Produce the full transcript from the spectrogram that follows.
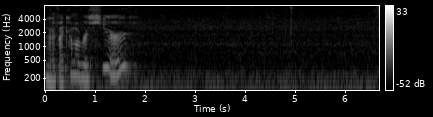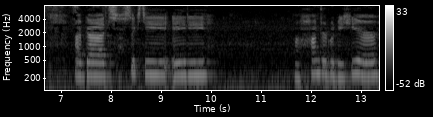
And then if I come over here, I've got 60, 80, 100 would be here.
